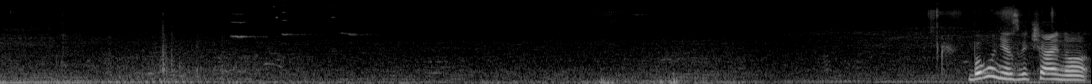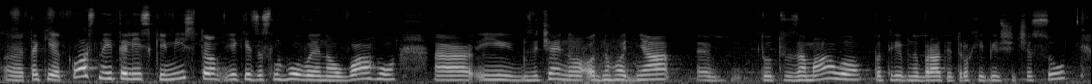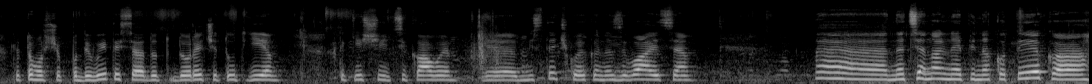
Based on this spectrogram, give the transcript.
Болонія, звичайно, е, таке класне італійське місто, яке заслуговує на увагу. Е, І, звичайно, одного дня е, тут замало, потрібно брати трохи більше часу для того, щоб подивитися. До, до речі, тут є таке ще цікаве містечко, яке називається. Національна пінакотека,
